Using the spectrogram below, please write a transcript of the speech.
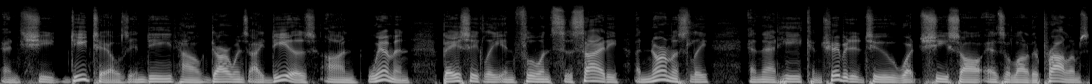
And she details indeed how Darwin's ideas on women basically influenced society enormously and that he contributed to what she saw as a lot of the problems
